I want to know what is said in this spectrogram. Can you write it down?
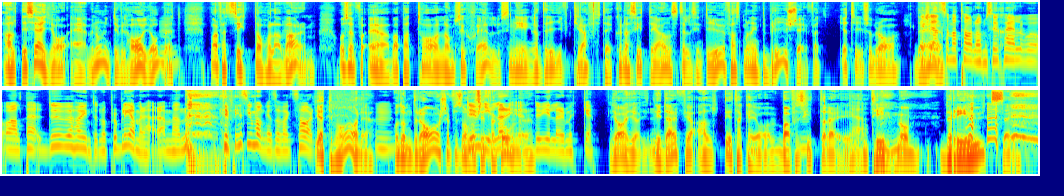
Alltid säga ja, även om du inte vill ha jobbet. Mm. Bara för att sitta och hålla varm. Och sen få öva på att tala om sig själv, sina egna drivkrafter. Kunna sitta i anställningsintervjuer fast man inte bryr sig. För att jag trivs så bra Det där. känns som att tala om sig själv och, och allt det här. Du har ju inte något problem med det här, men det finns ju många som faktiskt har det. Jättemånga har det. Mm. Och de drar sig för sådana Du gillar det situationer. ju, du gillar det mycket. Ja, ja, det är därför jag alltid tackar ja. Bara för att sitta där i Mm. Ja. en timme och bre ut sig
